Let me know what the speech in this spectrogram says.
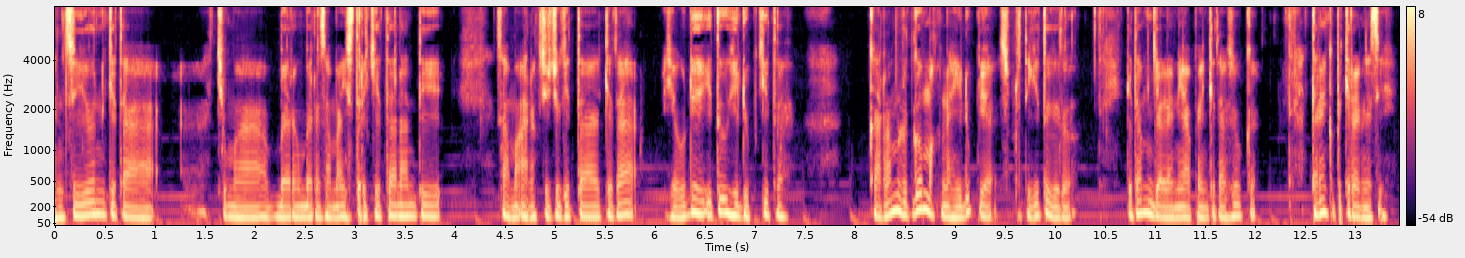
pensiun kita eh, cuma bareng-bareng sama istri kita nanti sama anak cucu kita kita ya udah itu hidup kita. Karena menurut gue makna hidup ya seperti itu gitu. Kita menjalani apa yang kita suka. Kalian kepikiran gak sih?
